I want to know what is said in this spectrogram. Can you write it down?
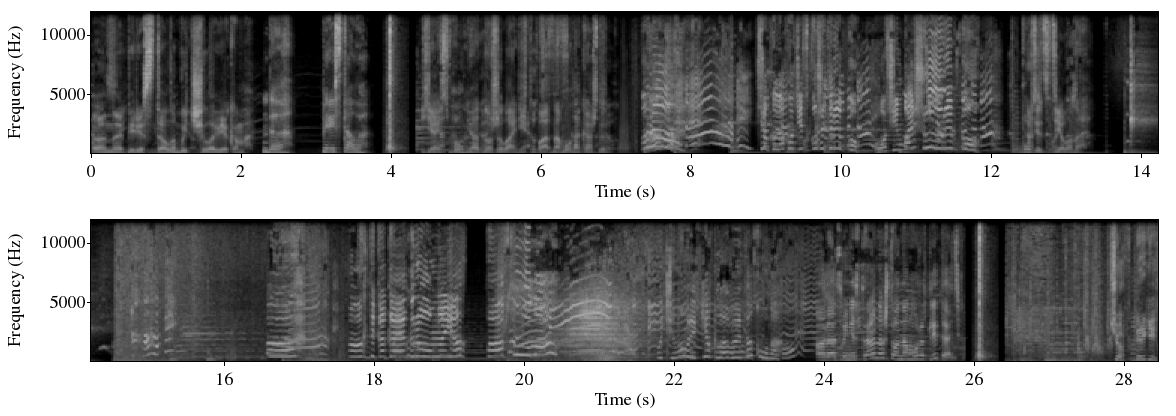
Она перестала быть человеком. Да, перестала. Я исполню одно желание, по одному на каждую. Сёкола хочет скушать рыбку, очень большую рыбку. Будет сделано. Почему в реке плавает акула? А разве не странно, что она может летать? Черт, берегись!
